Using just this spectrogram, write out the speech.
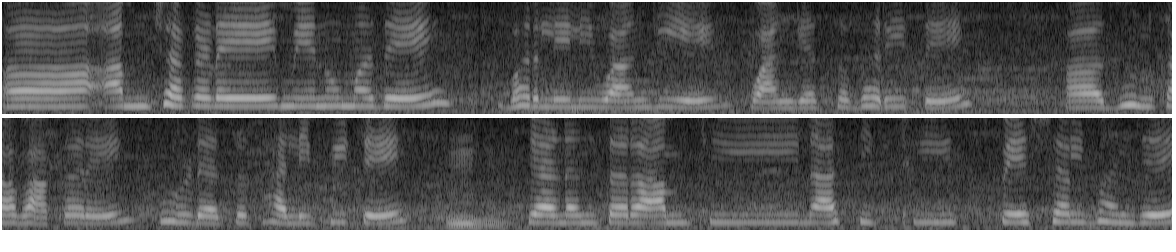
आमच्याकडे मेनूमध्ये भरलेली वांगी आहे. वांग्याचं भरीत आहे. झुणका भाकर आहे. हुरड्याचं थालीपीठ आहे. त्यानंतर आमची नाशिकची स्पेशल म्हणजे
